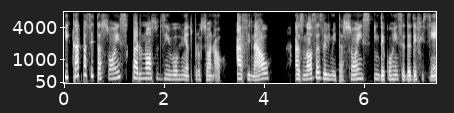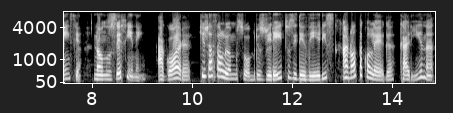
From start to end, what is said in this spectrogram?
e capacitações para o nosso desenvolvimento profissional. Afinal, as nossas limitações em decorrência da deficiência não nos definem. Agora que já falamos sobre os direitos e deveres, a nossa colega Karina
